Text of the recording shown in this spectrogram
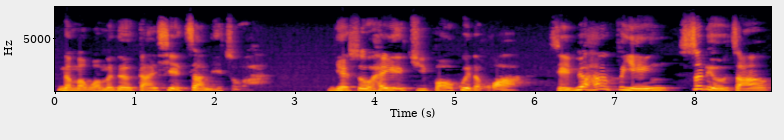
那么我们的感谢赞美主啊。耶稣还有一句宝贵的话。在约翰福音十六章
